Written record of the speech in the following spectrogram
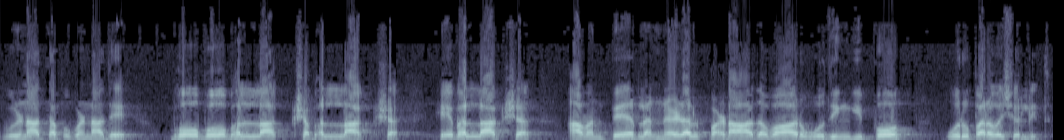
வீணா தப்பு பண்ணாதே. போ போ பல்லாக்ஷ பல்லாக்ஷ. ஹே பல்லாக்ஷ அவன் பேர்ல நிழல் படாதவாறு ஒதுங்கி போ ஒரு பறவை சொல்லித்து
